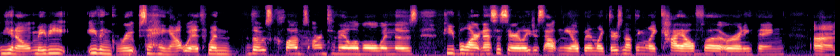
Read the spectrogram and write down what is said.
you know maybe even groups to hang out with when those clubs aren't available when those people aren't Mhm. necessarily just out in the open like there's nothing like chi alpha or anything um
